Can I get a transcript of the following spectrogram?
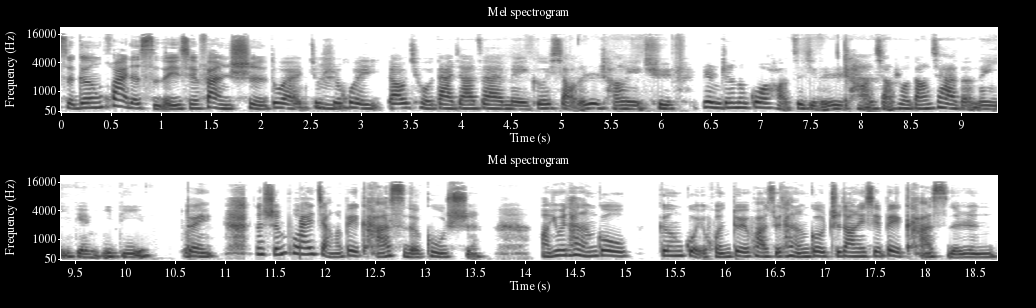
死跟坏的死的一些范式。对，就是嗯会要求大家在每个小的日常里去认真的过好自己的日常，享受当下的那一点一滴。对，那神婆还讲了被卡死的故事啊，因为他能够跟鬼魂对话，所以他能够知道那些被卡死的人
